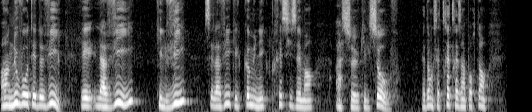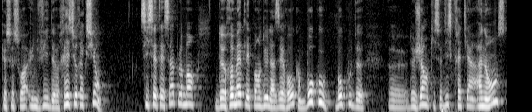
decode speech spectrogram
en nouveauté de vie. Et la vie qu'il vit, c'est la vie qu'il communique précisément à ceux qu'il sauve. Et donc c'est très très important que ce soit une vie de résurrection. Si c'était simplement de remettre les pendules à zéro, comme beaucoup, beaucoup de, euh, de gens qui se disent chrétiens annoncent,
